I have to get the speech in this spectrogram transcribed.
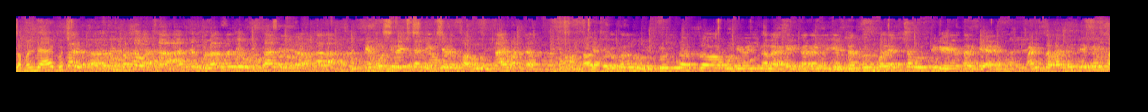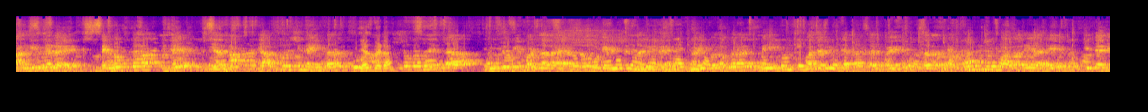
समज में सर अ, कसं वाटलं आज त्या मुलांमध्ये उत्साह हे मोटिवेशनल लेक्चर पाहून काय वाटतं खरोखरच उत्कृष्ट मोटिवेशनल आहे कारण याच्यातून बऱ्याचशा गोष्टी घेण्यासारख्या आहेत. आणि सरांनी जे काही सांगितलेलं आहे ते फक्त म्हणजे यांना याच वर्षी नाही तर बेटा. उपयोगी पडणार आहे असं मोटिवेशन झालेलं आहे. आणि खरोखरच मी माझ्या विद्यार्थ्यांतर्फे सरांचा खूप खूप आभारी आहे की त्यांनी.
